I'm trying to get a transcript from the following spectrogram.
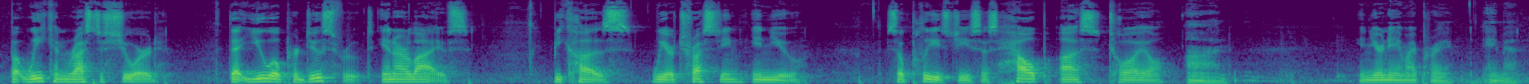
but we can rest assured that you will produce fruit in our lives because we are trusting in you. So please, Jesus, help us toil on. In your name I pray. Amen.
